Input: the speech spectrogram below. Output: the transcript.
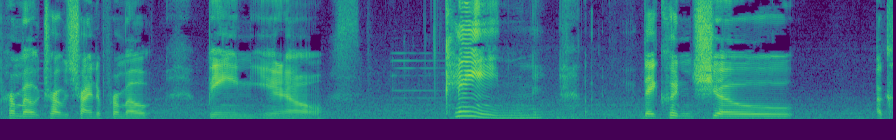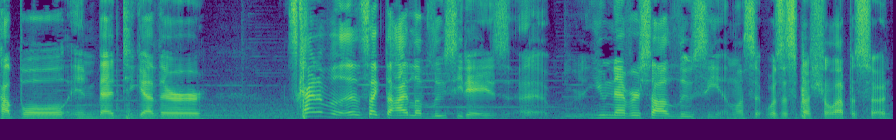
promote I was trying to promote being you know clean they couldn't show a couple in bed together It's kind of it's like the I Love Lucy days. Uh, you never saw Lucy unless it was a special episode.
